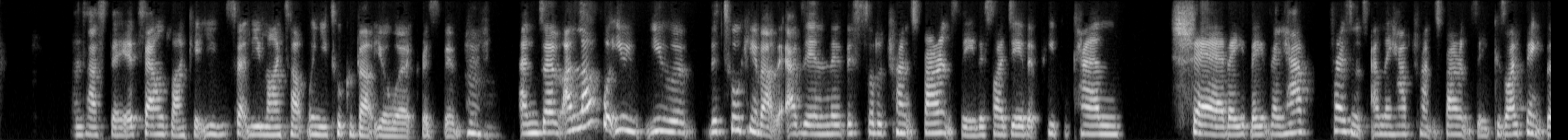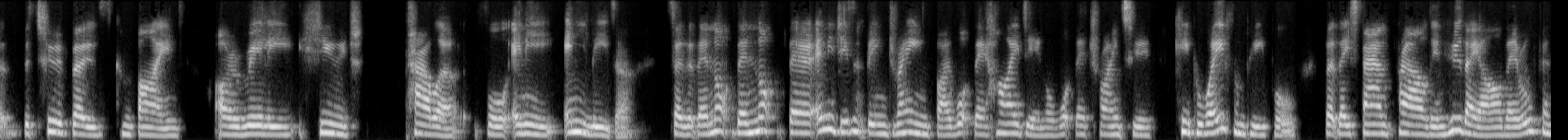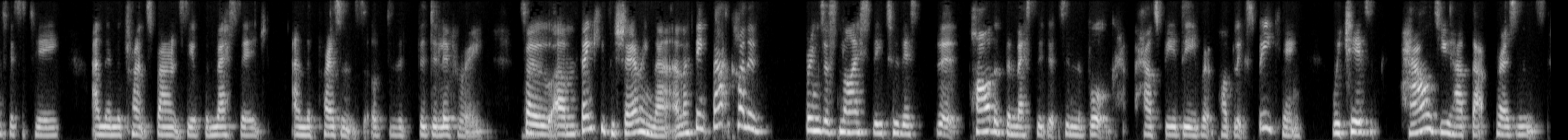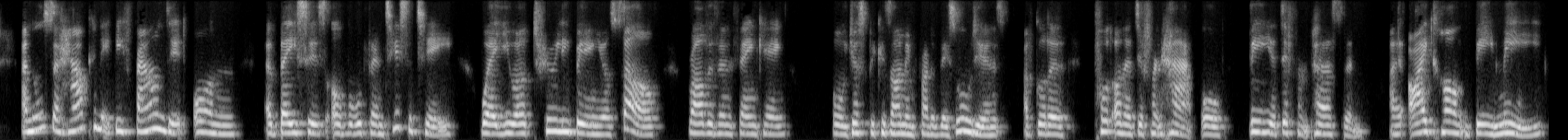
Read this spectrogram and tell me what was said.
Fantastic. It sounds like it. You certainly light up when you talk about your work, Kristen. Mm-hmm. And um, I love what you you were, talking about, as in this sort of transparency, this idea that people can share. They they they have presence and they have transparency. Because I think that the two of those combined are a really huge power for any any leader so that they're not they're not their energy isn't being drained by what they're hiding or what they're trying to keep away from people but they stand proud in who they are their authenticity and then the transparency of the message and the presence of the, the delivery. So um, thank you for sharing that. And i think that kind of brings us nicely to this the part of the message that's in the book how to be a diva at public speaking which is how do you have that presence? And also how can it be founded on a basis of authenticity where you are truly being yourself rather than thinking, oh, just because I'm in front of this audience, I've got to put on a different hat or be a different person. I, I can't be me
